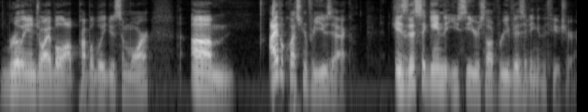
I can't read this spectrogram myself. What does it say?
really enjoyable. I'll probably do some more. Um, I have a question for you, Zach. Sure. Is this a game that you see yourself revisiting in the future?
